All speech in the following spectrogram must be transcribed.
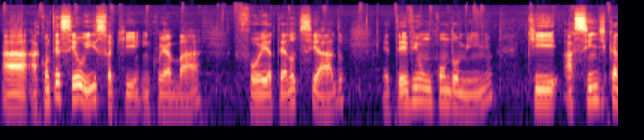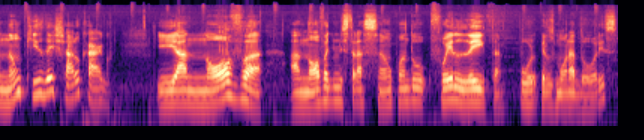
A, aconteceu isso aqui em Cuiabá, foi até noticiado. É, teve um condomínio que a síndica não quis deixar o cargo e a nova a nova administração quando foi eleita por, pelos moradores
